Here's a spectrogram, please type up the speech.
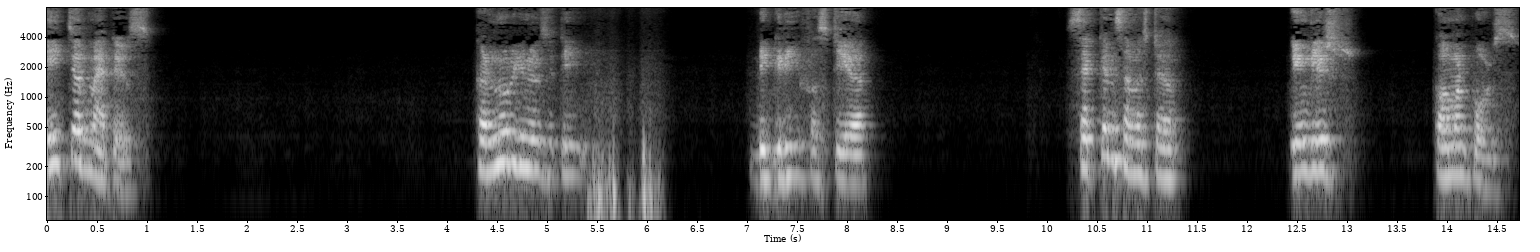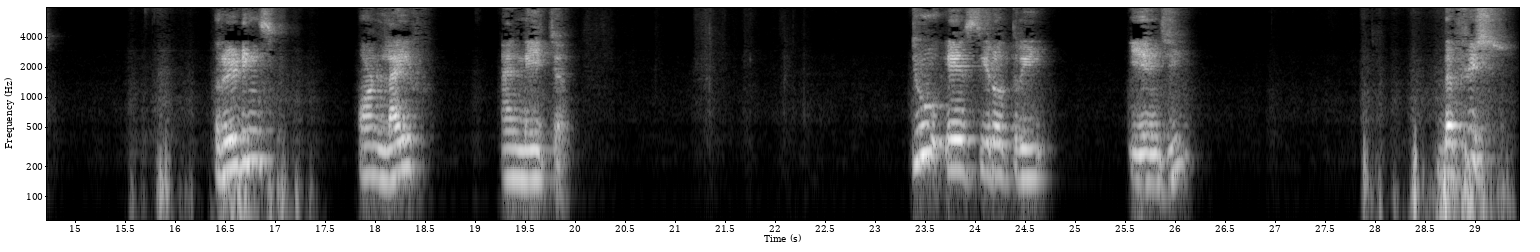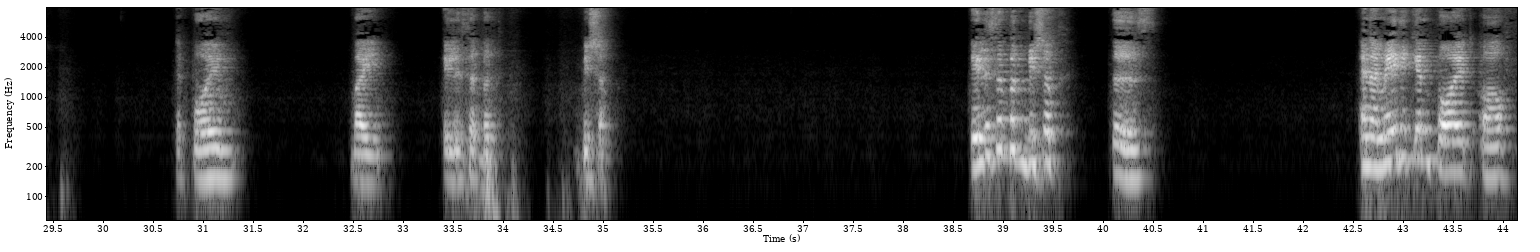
Nature Matters, Kannur University, degree first year, second semester, English Common Course, readings on life and nature. 2A03 ENG The Fish, a poem by Elizabeth Bishop. Elizabeth Bishop is an American poet of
